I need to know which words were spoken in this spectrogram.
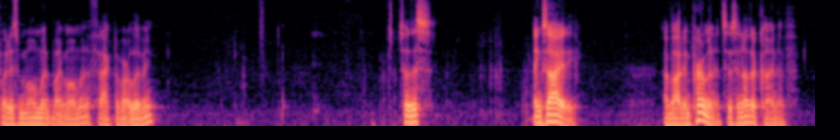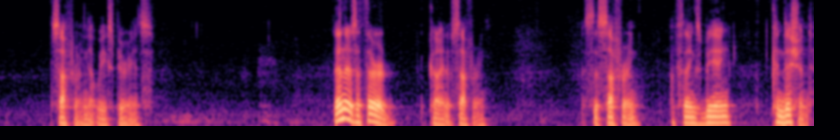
but is moment by moment a fact of our living. So, this anxiety about impermanence is another kind of suffering that we experience. Then there's a third kind of suffering it's the suffering of things being conditioned.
